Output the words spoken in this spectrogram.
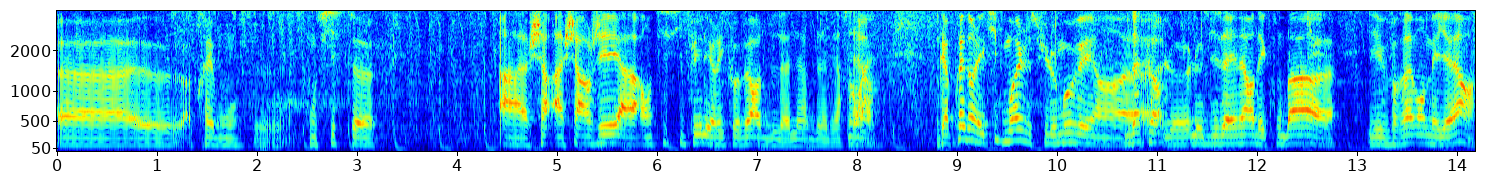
après bon, consiste à, charger, à anticiper les recovers de l'adversaire. Donc après dans l'équipe, moi je suis le mauvais. Hein. D'accord. Le, designer des combats, euh, il est vraiment meilleur.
